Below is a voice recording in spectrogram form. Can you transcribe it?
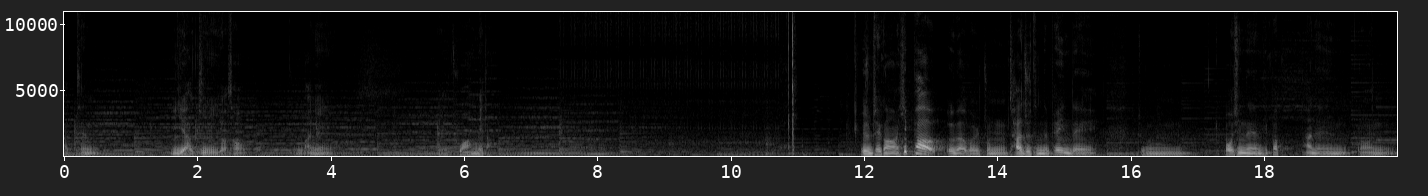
같은 이야기여서 좀 많이 네, 좋아합니다. 요즘 제가 힙합 음악을 좀 자주 듣는 편인데 좀 멋있는 힙합 하는 그런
